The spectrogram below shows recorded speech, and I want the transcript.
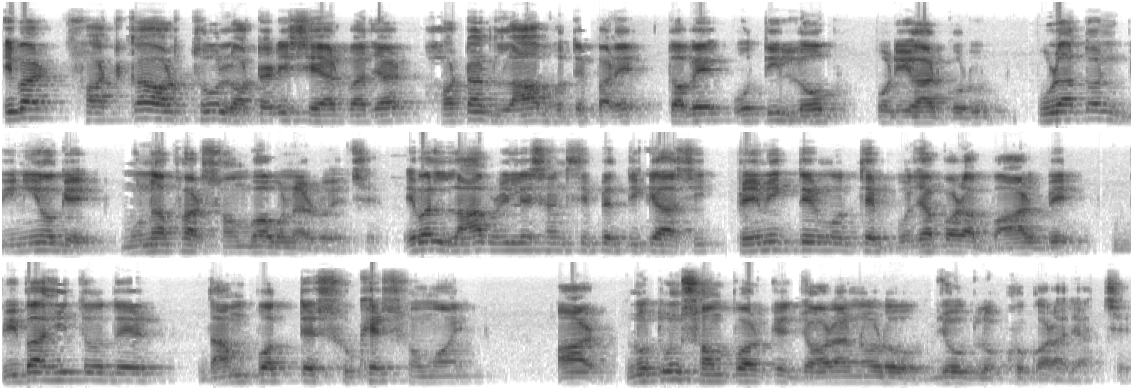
এবার ফাটকা অর্থ, লটারি, শেয়ার বাজার হঠাৎ লাভ হতে পারে, তবে অতি লোভ পরিহার করুন। পুরাতন বিনিয়োগে মুনাফার সম্ভাবনা রয়েছে। এবার লাভ রিলেশনশিপের দিকে আসি। প্রেমিকদের মধ্যে বোঝাপড়া বাড়বে। বিবাহিতদের দাম্পত্যের সুখের সময় আর নতুন সম্পর্কে জড়ানোরও যোগ লক্ষ্য করা যাচ্ছে।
